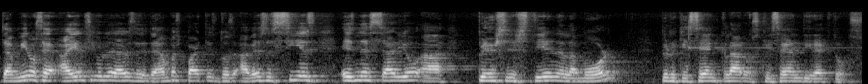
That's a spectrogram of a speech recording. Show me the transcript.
también, o sea, hay inseguridades de, ambas partes, entonces a veces sí es, es necesario uh, persistir en el amor, pero que sean claros, que sean directos,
